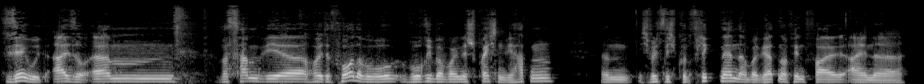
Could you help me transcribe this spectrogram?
sehr gut. Also, ähm, was haben wir heute vor oder worüber wollen wir sprechen? Wir hatten, ähm, ich will es nicht Konflikt nennen, aber wir hatten auf jeden Fall eine,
